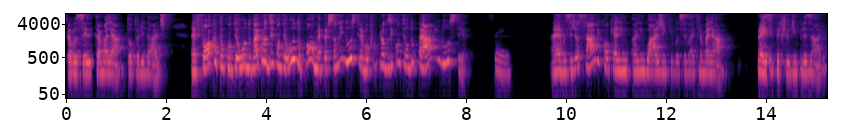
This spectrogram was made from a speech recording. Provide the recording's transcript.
para você trabalhar tua autoridade. É, foca teu conteúdo, vai produzir conteúdo? Pô, minha persona é indústria, vou produzir conteúdo para indústria. Sim. É, você já sabe qual é a, a linguagem que você vai trabalhar para esse perfil de empresário.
